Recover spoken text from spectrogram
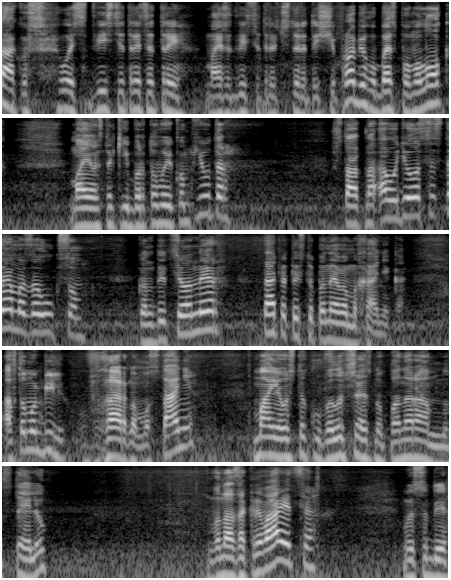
Також ось 233, майже 234 тисячі пробігу, без помилок. Має ось такий бортовий комп'ютер, штатна аудіосистема за уксом, кондиціонер та п'ятиступенева механіка. Автомобіль в гарному стані. Має ось таку величезну панорамну стелю. Вона закривається. Ви собі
